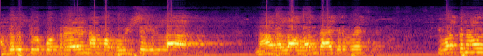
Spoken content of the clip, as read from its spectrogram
ಹಗರು ತಿಳ್ಕೊಂಡ್ರೆ ನಮ್ಮ ಭವಿಷ್ಯ ಇಲ್ಲ. ನಾವೆಲ್ಲ ಒಂದಾಗಿರ್ಬೇಕು. ಇವತ್ತು ನಾವು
